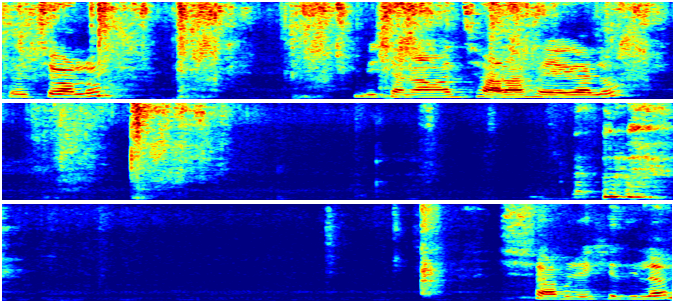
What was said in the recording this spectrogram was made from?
তো চলো, বিছানা আমার ঝাড়া হয়ে গেল। সব রেখে দিলাম।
